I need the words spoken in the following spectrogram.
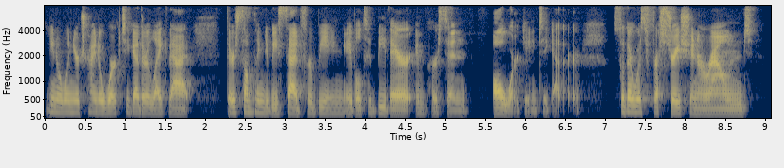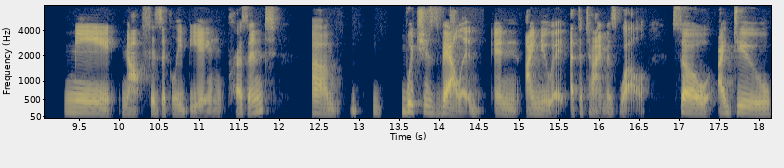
you know when you're trying to work together like that there's something to be said for being able to be there in person all working together So there was frustration around me not physically being present, um, which is valid. And I knew it at the time as well. So I do,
